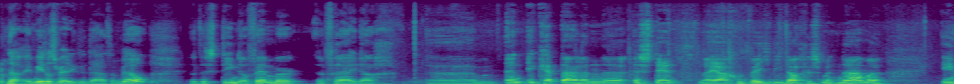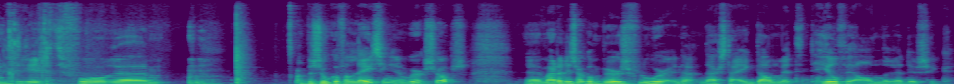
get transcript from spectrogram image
Nou, inmiddels weet ik de datum wel. Dat is 10 november, een vrijdag. Um, en ik heb daar een, uh, een stand. Nou ja, goed, weet je, die dag is met name ingericht voor um, bezoeken van lezingen en workshops. Uh, maar er is ook een beursvloer. Nou, daar sta ik dan met heel veel anderen. Dus ik,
